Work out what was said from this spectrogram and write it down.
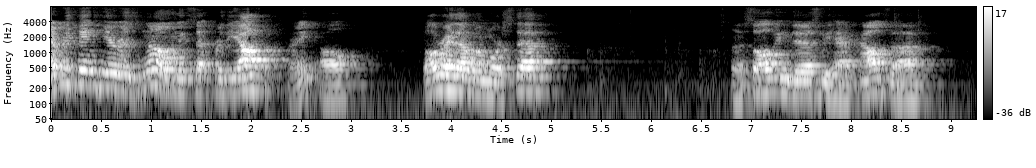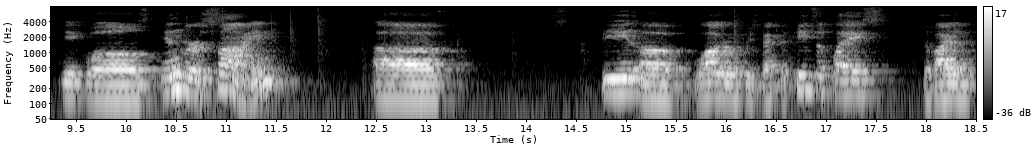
everything here is known except for the alpha, right? I'll, I'll write out one more step. Uh, solving this, we have alpha equals inverse sine of speed of water with respect to pizza place divided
